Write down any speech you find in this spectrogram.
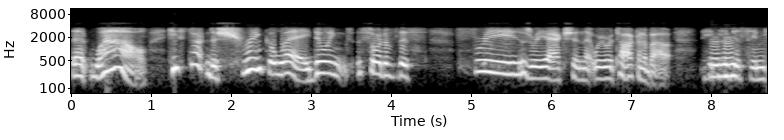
that, wow, he's starting to shrink away, doing sort of this freeze reaction that we were talking about. Mm-hmm. He just seems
